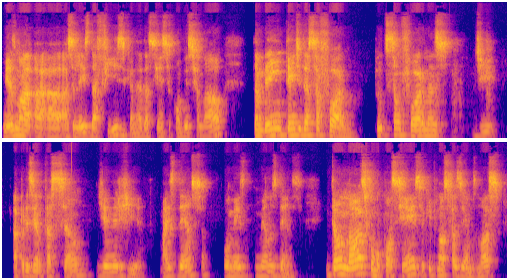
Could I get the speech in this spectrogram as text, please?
Mesmo a, a, as leis da física, né, da ciência convencional, também entende dessa forma. Tudo são formas de apresentação de energia, mais densa ou menos densa. Então, nós, como consciência, o que, que nós fazemos? Nós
